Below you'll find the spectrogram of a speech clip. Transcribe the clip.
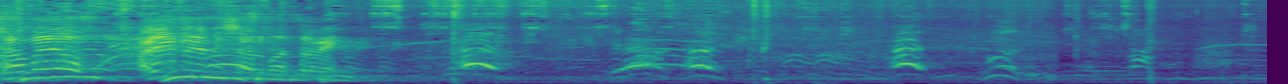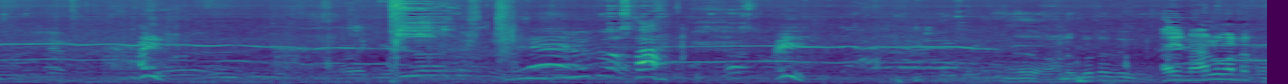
సమయం ఐదు నిమిషాలు మాత్రమే అవి నాలుగు వంటకు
